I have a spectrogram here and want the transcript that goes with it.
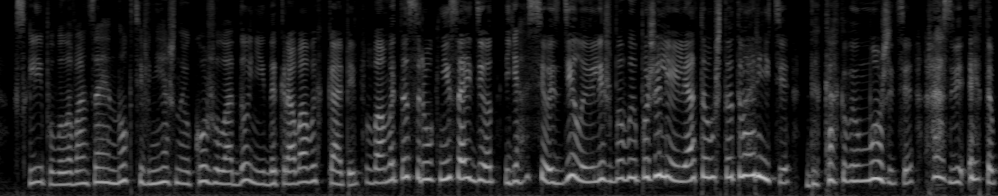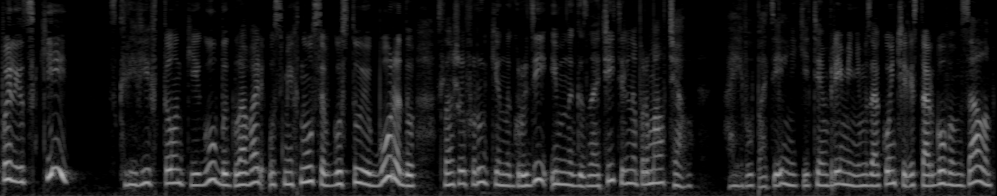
— всхлипывала, вонзая ногти в нежную кожу ладоней до кровавых капель. «Вам это с рук не сойдет! Я все сделаю, лишь бы вы пожалели о том, что творите! Да как вы можете? Разве это по-людски?» Скривив тонкие губы, главарь усмехнулся в густую бороду, сложив руки на груди и многозначительно промолчал. А его подельники тем временем закончили с торговым залом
